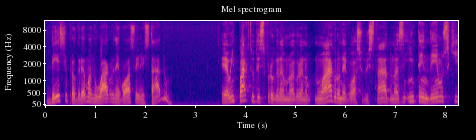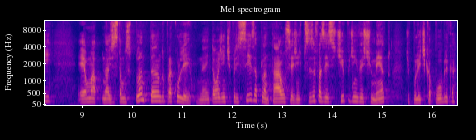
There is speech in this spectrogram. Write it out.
deste programa no agronegócio e no Estado? É, o impacto desse programa no, agro, no agronegócio do Estado, nós entendemos que é uma, nós estamos plantando para colher. Né? Então a gente precisa plantar, ou seja, a gente precisa fazer esse tipo de investimento de política pública,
